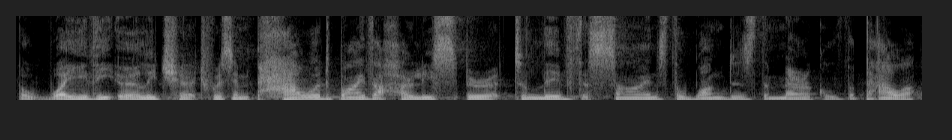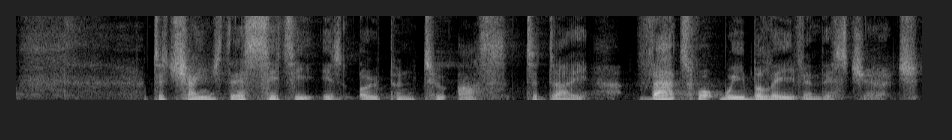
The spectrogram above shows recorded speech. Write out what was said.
the way the early church was empowered by the Holy Spirit to live the signs, the wonders, the miracle, the power to change their city is open to us today. That's what we believe in this church.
